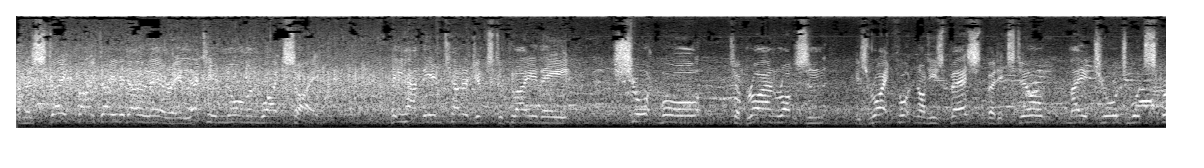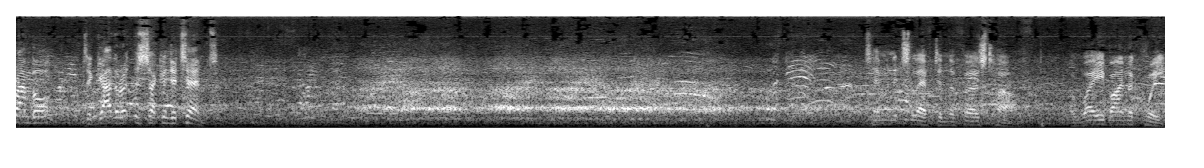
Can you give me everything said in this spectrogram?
A mistake by David O'Leary, let in Norman Whiteside. He had the intelligence to play the short ball to Brian Robson. His right foot not his best, but it still made George Wood scramble to gather at the second attempt. Ten minutes left in the first half. Away by McQueen.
